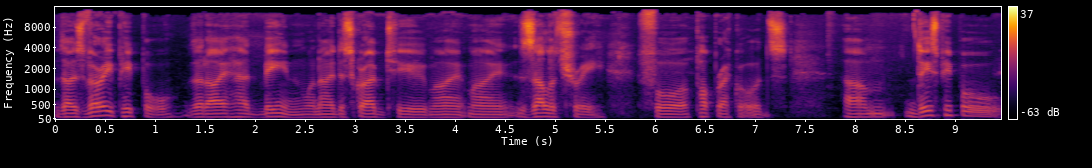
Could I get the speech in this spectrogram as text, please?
those very people that I had been when I described to you my my zealotry for pop records. Um, these people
